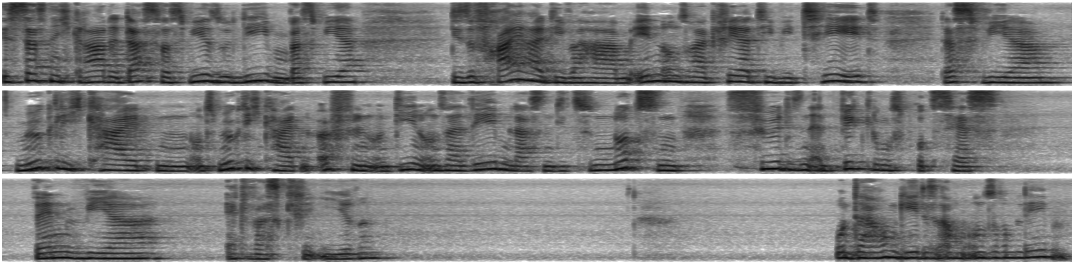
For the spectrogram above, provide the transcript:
Ist das nicht gerade das, was wir so lieben, was wir, diese Freiheit, die wir haben in unserer Kreativität, dass wir Möglichkeiten, uns Möglichkeiten öffnen und die in unser Leben lassen, die zu nutzen für diesen Entwicklungsprozess, wenn wir etwas kreieren. Und darum geht es auch in unserem Leben.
